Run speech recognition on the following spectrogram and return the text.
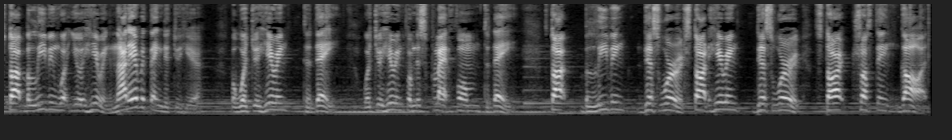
Start believing what you're hearing. Not everything that you hear, but what you're hearing today. What you're hearing from this platform today. Start believing this word. Start hearing this word. Start trusting God.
